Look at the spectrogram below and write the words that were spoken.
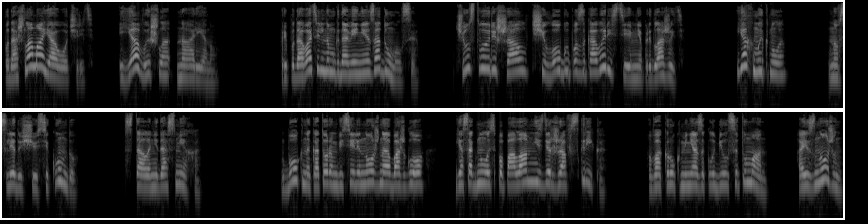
Подошла моя очередь, и я вышла на арену. Преподаватель на мгновение задумался. Чувствую, решал, чего бы по заковыристее мне предложить. Я хмыкнула, но в следующую секунду стало не до смеха. Бок, на котором висели ножны, обожгло. Я согнулась пополам, не сдержав вскрика. Вокруг меня заклубился туман, а из ножен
